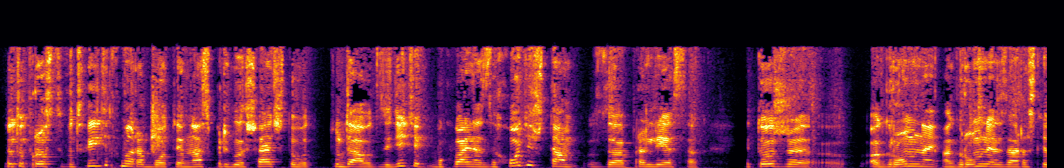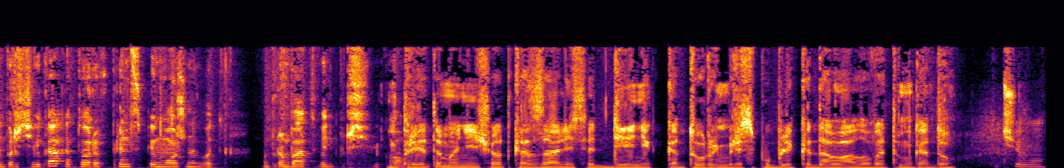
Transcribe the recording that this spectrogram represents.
Кто-то просто вот видит, мы работаем, нас приглашает, что вот туда вот зайдите, буквально заходишь там за пролесок, и тоже э, огромная, огромная заросли борщевика, которые, в принципе, можно вот обрабатывать борщевиком. При этом они еще отказались от денег, которые им республика давала в этом году. Почему?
